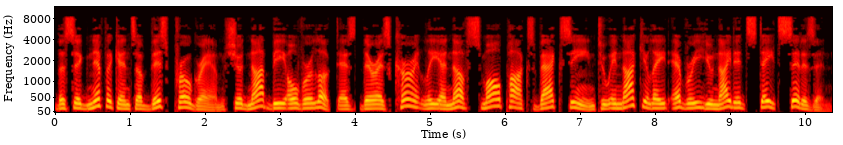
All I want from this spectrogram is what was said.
The significance of this program should not be overlooked as there is currently enough smallpox vaccine to inoculate every United States citizen,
